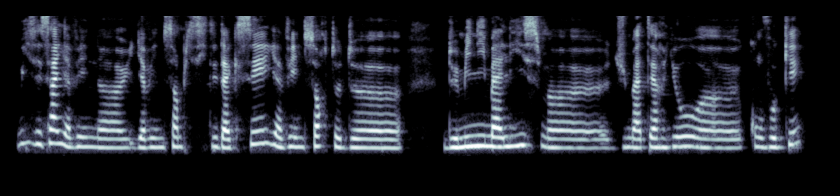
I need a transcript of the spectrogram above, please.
Oui, c'est ça. Il y avait une, euh, simplicité d'accès. Il y avait une sorte de, minimalisme euh, du matériau euh, convoqué.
